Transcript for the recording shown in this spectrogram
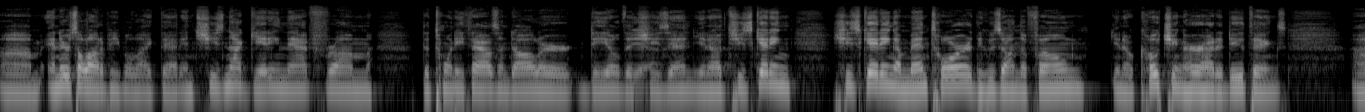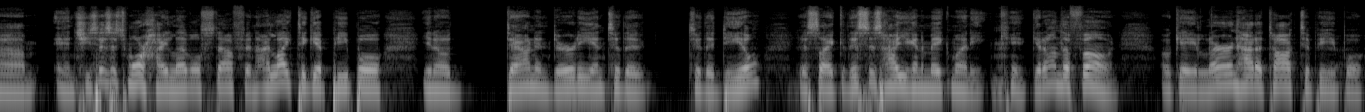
Um, and there's a lot of people like that, and she's not getting that from the twenty thousand dollar deal that Yeah. she's in. You know, she's getting she's getting a mentor who's on the phone, you know, coaching her how to do things. Um, and she says it's more high level stuff, and I like to get people, you know, down and dirty into the to the deal. It's like this is how you're going to make money. Get on the phone. Okay, learn how to talk to people.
